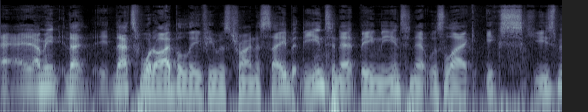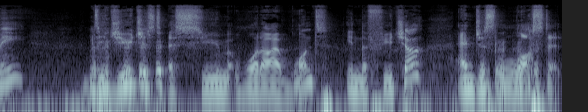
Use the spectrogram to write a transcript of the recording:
I mean that that's what I believe he was trying to say. But the internet, being the internet, was like, "Excuse me, did you just assume what I want in the future and just lost it?"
